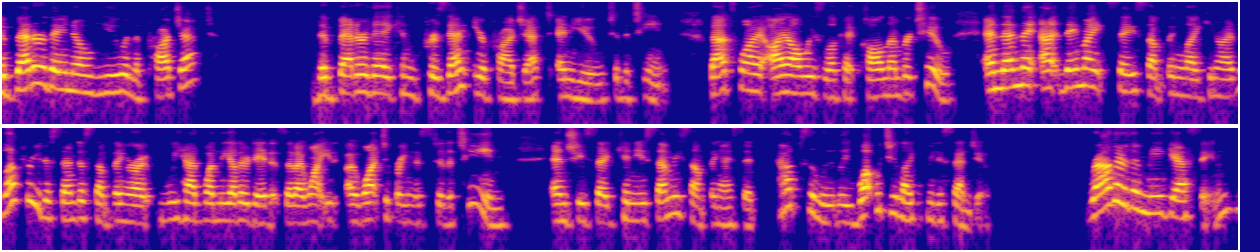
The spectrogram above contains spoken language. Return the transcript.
The better they know you and the project, the better they can present your project and you to the team. That's why I always look at call number two. And then they uh, they might say something like, you know, I'd love for you to send us something. Or I, we had one the other day that said, I want you, I want to bring this to the team. And she said, Can you send me something? I said, Absolutely. What would you like me to send you? Rather than me guessing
